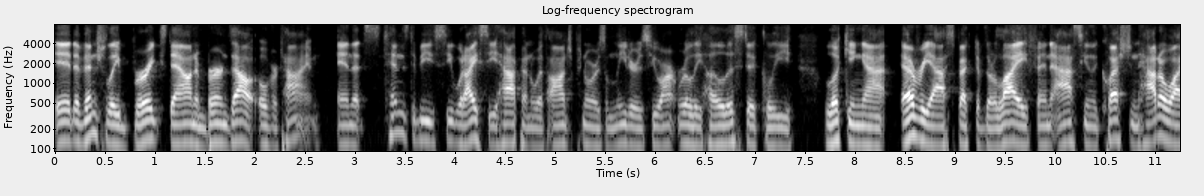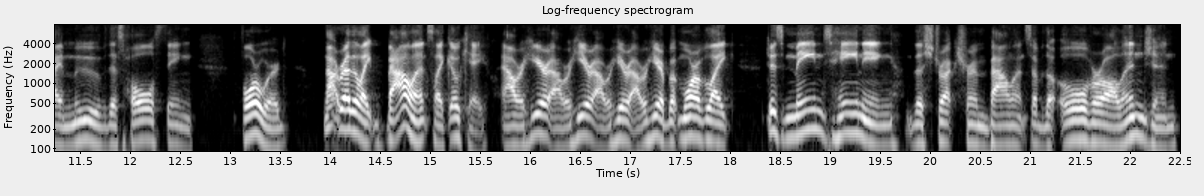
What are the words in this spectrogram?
it eventually breaks down and burns out over time. And that tends to be see what i see happen with entrepreneurs and leaders who aren't really holistically looking at every aspect of their life and asking the question how do i move this whole thing forward? Not rather like balance like okay hour here hour here hour here hour here but more of like just maintaining the structure and balance of the overall engine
